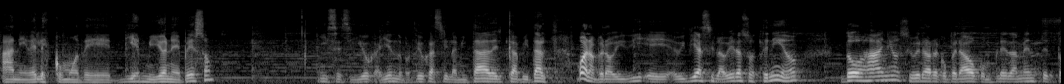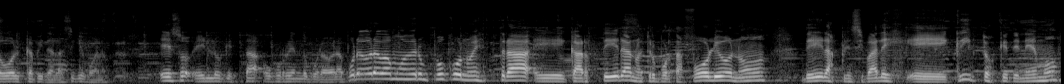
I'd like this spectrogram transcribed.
a niveles como de 10 millones de pesos y se siguió cayendo, perdió casi la mitad del capital. Bueno, pero hoy, eh, hoy, día si lo hubiera sostenido, dos años se hubiera recuperado completamente todo el capital. Así que bueno, eso es lo que está ocurriendo por ahora. Por ahora vamos a ver un poco nuestra eh, cartera, nuestro portafolio, ¿no? De las principales eh, criptos que tenemos.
